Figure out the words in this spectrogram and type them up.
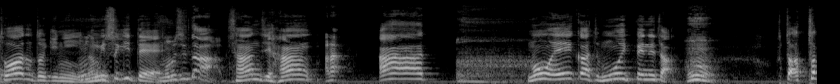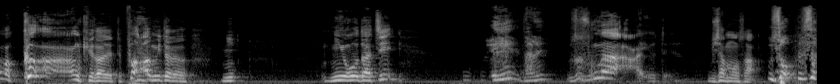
とある時に飲みすぎて、飲みすぎた。3時半、あら。あー、もうええかってもういっぺん寝た。うん。ふた頭ガーン蹴られて、パーン見たら、に、仁王立ち、え？誰？嘘つくなー言うて、毘沙門さん。嘘嘘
